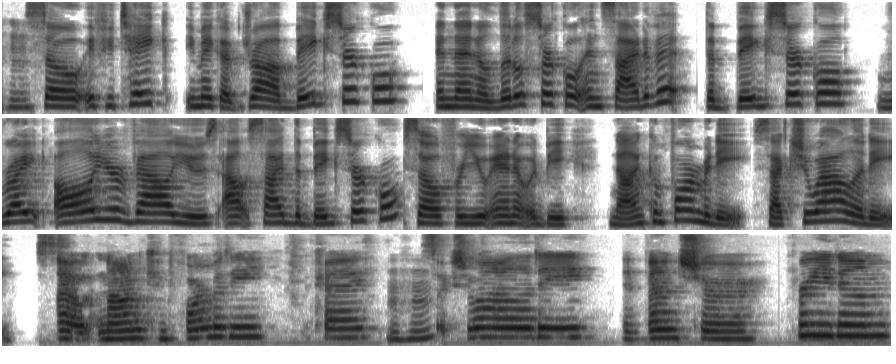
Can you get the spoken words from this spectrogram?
Mhm. so if you take you make a draw a big circle and then a little circle inside of it the big circle write all your values outside the big circle. So for you Anna it would be nonconformity sexuality. So, nonconformity, okay, hmm sexuality, adventure, freedom,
